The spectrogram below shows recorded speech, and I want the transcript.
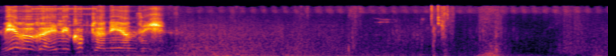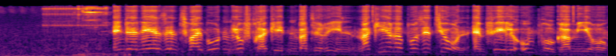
Mehrere Helikopter nähern sich. In der Nähe sind zwei Bodenluftraketenbatterien. Markiere Position. Empfehle Umprogrammierung.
